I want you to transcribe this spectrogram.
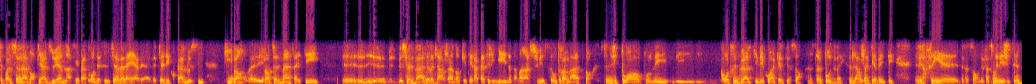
c'est pas le seul. Hein. Bon, Pierre Duhem, l'ancien patron de Cynthia Valin, avait, avait plaidé coupable aussi. Puis, bon, éventuellement, ça a été... M. Elbaz avait de l'argent donc qui a été rapatrié, notamment en Suisse, autrement. Bon, c'est une victoire pour les, les contribuables québécois en quelque sorte. Hein. C'est un pot de vin. C'est de l'argent qui avait été versé euh, de façon de façon illégitime.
